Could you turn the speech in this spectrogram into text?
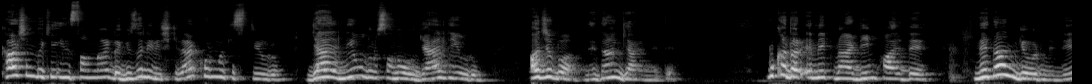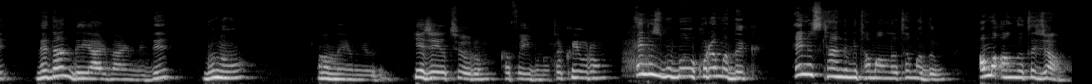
Karşımdaki insanlarla güzel ilişkiler kurmak istiyorum. Gel ne olursan ol gel diyorum. Acaba neden gelmedi? Bu kadar emek verdiğim halde neden görmedi, neden değer vermedi bunu anlayamıyorum. Gece yatıyorum, kafayı buna takıyorum. Henüz bu bağı kuramadık. Henüz kendimi tam anlatamadım. Ama anlatacağım.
